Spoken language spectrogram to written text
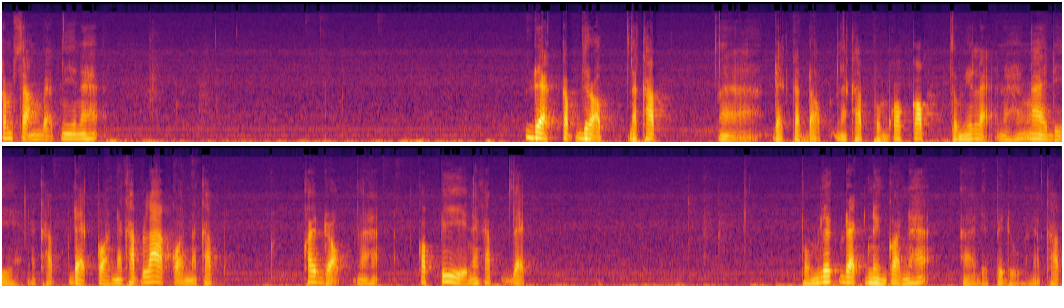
คำสั่งแบบนี้นะฮะ drag กับ drop นะครับอ่า drag กับ drop นะครับ ผมก็ก๊อปตรงนี้แหละนะฮะง่ายดีนะครับ drag ก่อนนะครับ ลากก่อนนะครับ ค่อย drop นะฮะ copy นะครับ drag ผมเลือก drag หนึ่งก่อนนะฮะเดี๋ยวไปดูนะครับ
